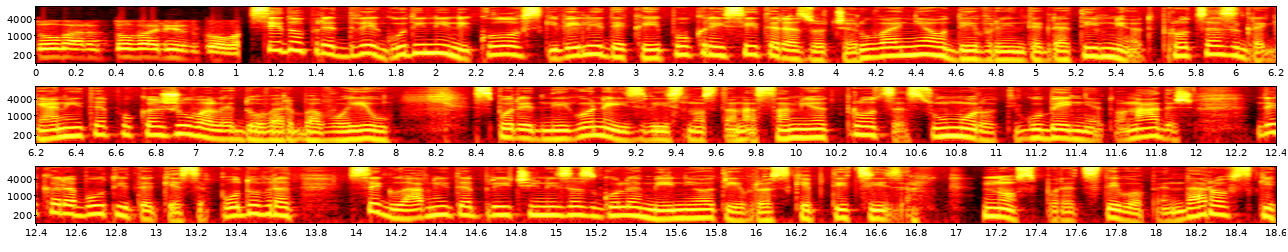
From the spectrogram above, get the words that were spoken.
добар добар изговор. Се до пред две години Николовски вели дека и покрај сите разочарувања од евроинтегративниот процес граѓаните покажувале доверба во ЕУ. Според него неизвестноста на самиот процес, уморот и губењето надеж дека работите ќе се подобрат се главните причини за зголемениот евроскептицизам. Но според Стево Пендаровски,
